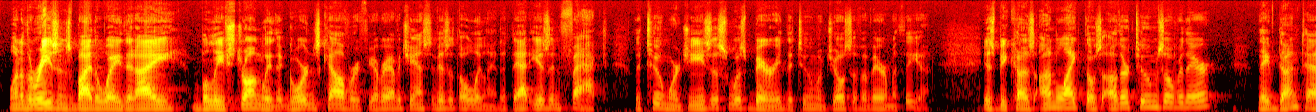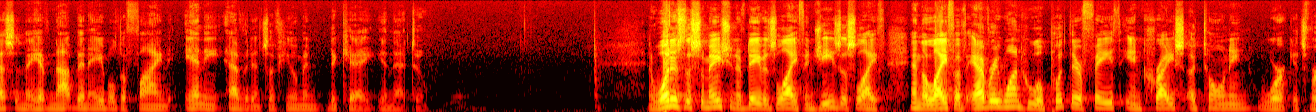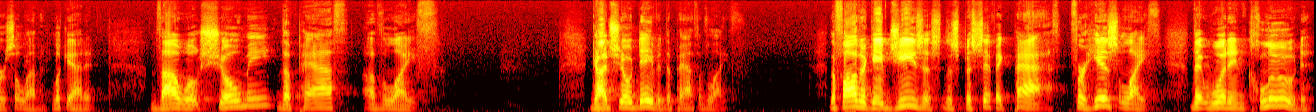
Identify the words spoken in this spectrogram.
One of the reasons, by the way, that I believe strongly that Gordon's Calvary, if you ever have a chance to visit the Holy Land, that that is in fact the tomb where Jesus was buried, the tomb of Joseph of Arimathea, is because unlike those other tombs over there, they've done tests and they have not been able to find any evidence of human decay in that tomb. And what is the summation of David's life and Jesus' life and the life of everyone who will put their faith in Christ's atoning work? It's verse 11. Look at it. Thou wilt show me the path of life. God showed David the path of life. The Father gave Jesus the specific path for his life that would include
